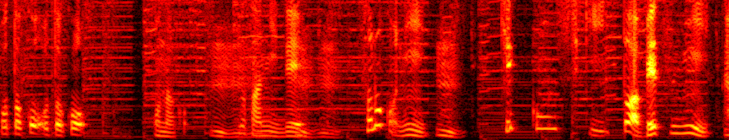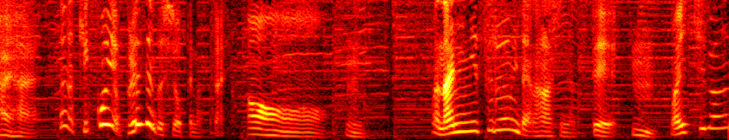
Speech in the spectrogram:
男、男、女の子うん。の3人うんで、その子に。結婚式とは別に、はいはい。なんか結婚祝いプレゼントしようってなったんよ。おううん。まあ、何にするみたいな話になって、うん。まあ、一番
